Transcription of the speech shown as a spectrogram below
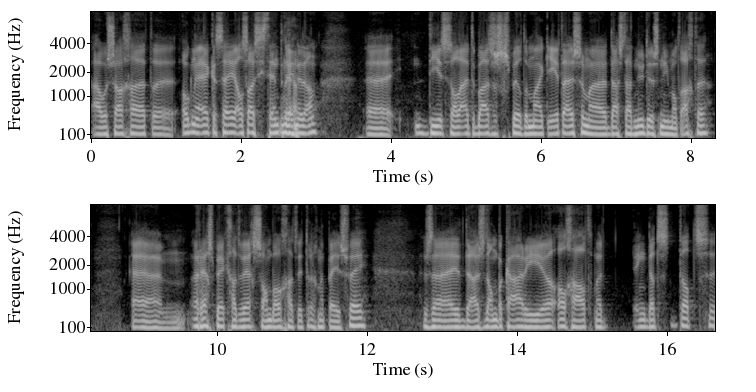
Oude Sag gaat ook naar RKC als assistent trainer Ja. dan. Die is al uit de basis gespeeld door Mike Eerthuizen, maar daar staat nu dus niemand achter. Ehm rechtsback gaat weg, Sambo gaat weer terug naar PSV. Dus daar is dan Bakari eh, al gehaald, maar ik denk dat ze dat eh,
